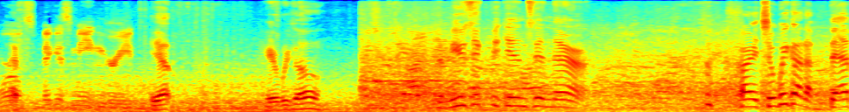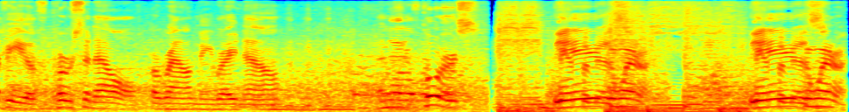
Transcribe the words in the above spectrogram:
World's biggest meet and greet. Yep. Here we go. The music begins in there. All right, so we got a bevy of personnel around me right now. And then, of course, Dave the winner. Dave the winner.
